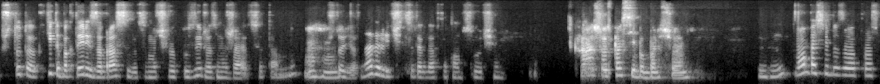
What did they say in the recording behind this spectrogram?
что-то, какие-то бактерии забрасываются в мочевой пузырь, размножаются там. Ну, угу. Что делать? Надо лечиться тогда в таком случае. Хорошо, спасибо большое. Угу. Вам спасибо за вопрос.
